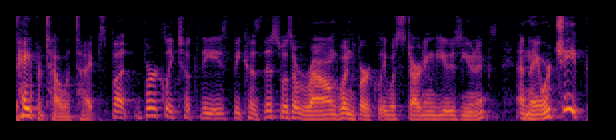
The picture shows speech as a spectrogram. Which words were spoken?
paper teletypes. But Berkeley took these because this was around when Berkeley was starting to use Unix, and they were cheap.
